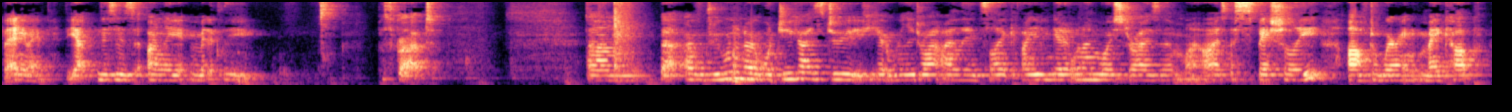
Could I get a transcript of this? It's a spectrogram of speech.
But anyway, yeah, this is only medically prescribed. Um, but I do want to know what do you guys do if you get really dry eyelids? Like I even get it when I moisturize them, my eyes, especially after wearing makeup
